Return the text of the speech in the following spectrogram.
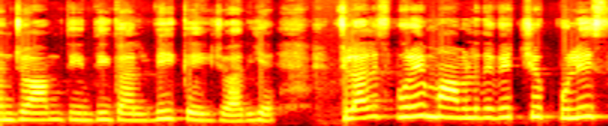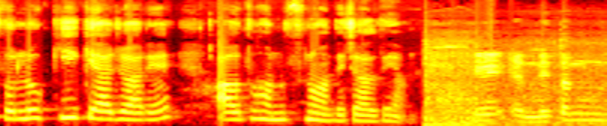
ਅੰਜਾਮ ਦੇਣ ਦੀ ਗੱਲ ਵੀ ਕਹੀ ਜਾ ਰਹੀ ਹੈ। ਫਿਲਹਾਲ ਇਸ ਪੂਰੇ ਮਾਮਲੇ ਦੇ ਵਿੱਚ ਪੁਲਿਸ ਵੱਲੋਂ ਕੀ ਕਿਹਾ ਜਾ ਰਿਹਾ ਹੈ, ਆਓ ਤੁਹਾਨੂੰ ਸੁਣਾਉਂਦੇ ਚੱਲਦੇ ਹਾਂ। ਇਹ ਨਿਤਨ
